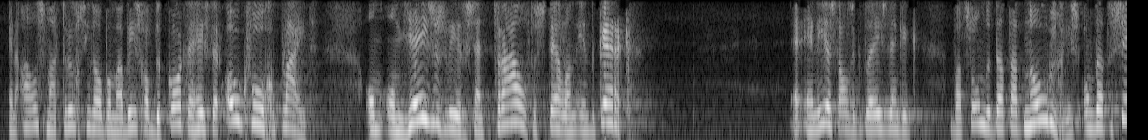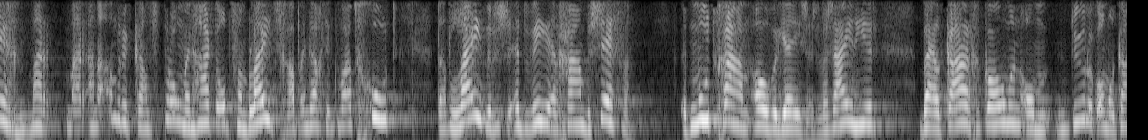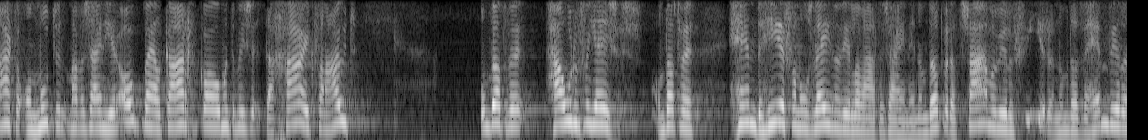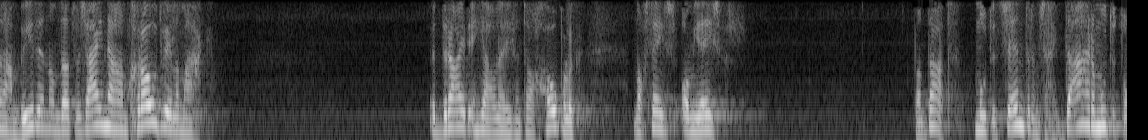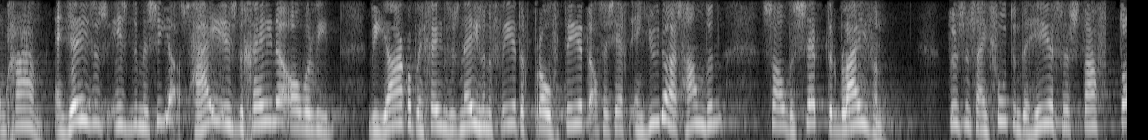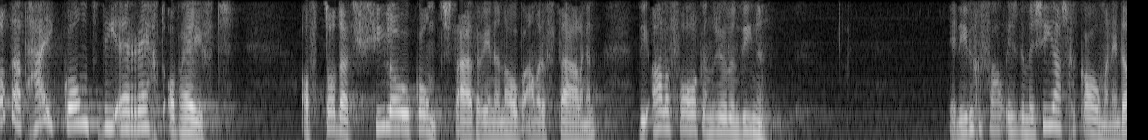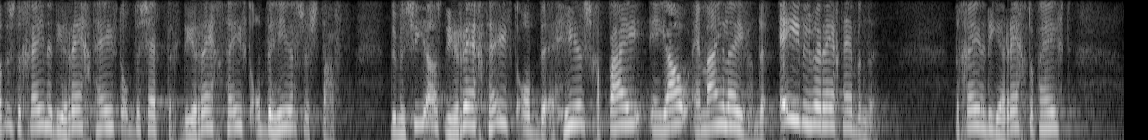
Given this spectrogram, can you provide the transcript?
en alles maar terug zien lopen. Maar Bisschop de Korte heeft er ook voor gepleit om, om Jezus weer centraal te stellen in de kerk. En, en eerst als ik het lees denk ik, wat zonde dat dat nodig is om dat te zeggen. Maar, maar aan de andere kant sprong mijn hart op van blijdschap en dacht ik, wat goed dat leiders het weer gaan beseffen. Het moet gaan over Jezus. We zijn hier bij elkaar gekomen om natuurlijk om elkaar te ontmoeten, maar we zijn hier ook bij elkaar gekomen, tenminste daar ga ik vanuit, omdat we houden van Jezus. Omdat we Hem de Heer van ons leven willen laten zijn. En omdat we dat samen willen vieren. Omdat we Hem willen aanbidden. Omdat we Zijn naam groot willen maken. Het draait in jouw leven toch hopelijk nog steeds om Jezus. Want dat moet het centrum zijn. Daar moet het om gaan. En Jezus is de Messias. Hij is degene over wie, wie Jacob in Genesis 49 profeteert als hij zegt, in Juda's handen zal de scepter blijven. Tussen zijn voeten de heerserstaf totdat hij komt die er recht op heeft. Of totdat Shiloh komt, staat er in een hoop andere vertalingen, die alle volken zullen dienen. In ieder geval is de Messias gekomen en dat is degene die recht heeft op de scepter, die recht heeft op de heerserstaf. De Messias die recht heeft op de heerschappij in jou en mijn leven, de enige rechthebbende. Degene die er recht op heeft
